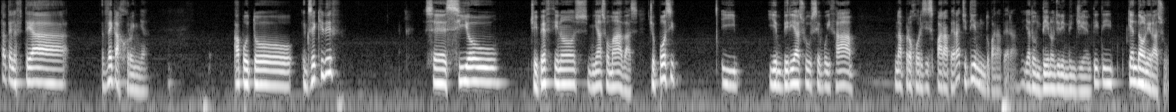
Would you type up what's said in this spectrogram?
τα τελευταία δέκα χρόνια; Από το executive σε CEO και υπεύθυνος μιας ομάδας και πώς η, η, η εμπειρία σου σε βοηθά να προχωρήσεις παραπέρα και τι είναι το παραπέρα για τον Τίνο και την, την GM, τι, τι, ποια είναι τα όνειρά σου.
